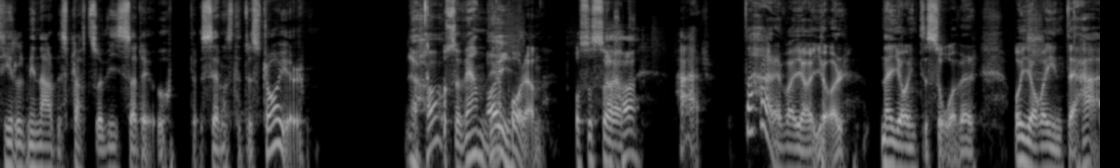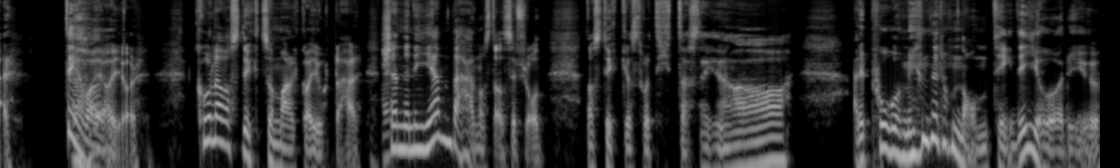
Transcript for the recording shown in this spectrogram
till min arbetsplats och visade upp senaste Destroyer. Jaha. Och så vände Oj. jag på den och så sa jag, här, det här är vad jag gör när jag inte sover och jag inte är här. Det är vad Jaha. jag gör. Kolla vad snyggt som Marco har gjort det här. Känner ni igen det här någonstans ifrån? Några stycken står och tittar och tänker, ja, det påminner om någonting, det gör det ju.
